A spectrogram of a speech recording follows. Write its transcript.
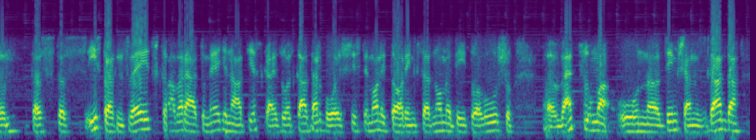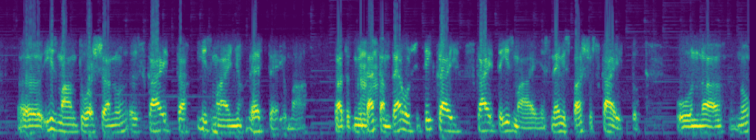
um, tas, tas izpratnes veids, kā varētu mēģināt ieskaidrot, kā darbojas šis monitorings ar nomedīto lūšu uh, vecuma un uh, dzimšanas gada Uh, izmantošanu skaita izmaiņu vērtējumā. Tātad mēs mhm. esam devuši tikai skaita izmaiņas, nevis pašu skaitu. Un nu,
